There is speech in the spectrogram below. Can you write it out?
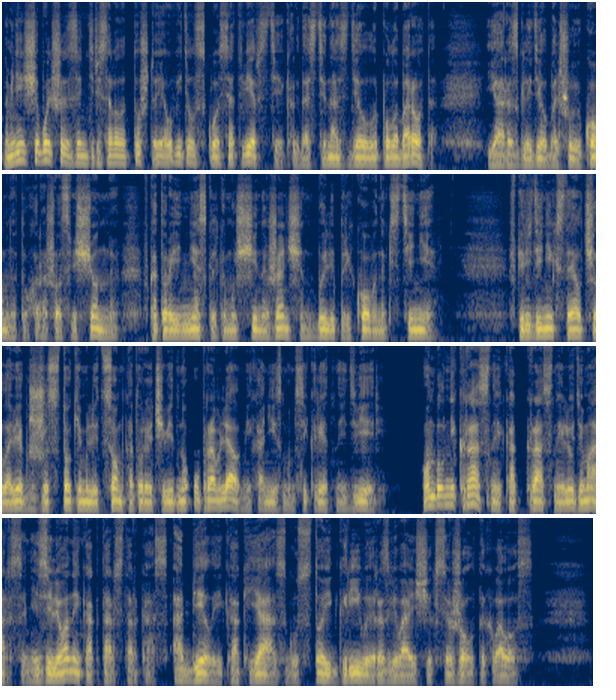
Но меня еще больше заинтересовало то, что я увидел сквозь отверстие, когда стена сделала полоборота. Я разглядел большую комнату, хорошо освещенную, в которой несколько мужчин и женщин были прикованы к стене. Впереди них стоял человек с жестоким лицом, который, очевидно, управлял механизмом секретной двери. Он был не красный, как красные люди Марса, не зеленый, как Тарстаркас, а белый, как я, с густой гривой развивающихся желтых волос.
